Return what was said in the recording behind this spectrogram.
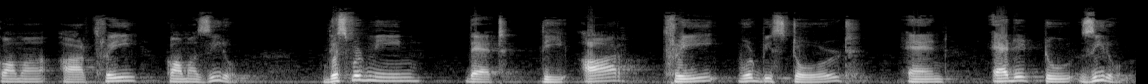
R3, 0. This would mean that the R3 would be stored and added to 0.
